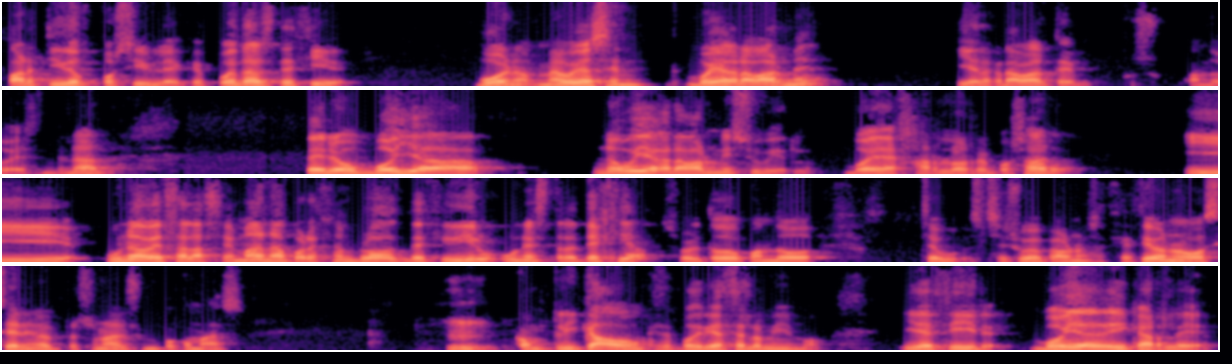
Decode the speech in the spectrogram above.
partidos posible, que puedas decir, bueno, me voy a, voy a grabarme y al grabarte pues, cuando vayas a entrenar, pero voy a, no voy a grabarme y subirlo, voy a dejarlo reposar y una vez a la semana, por ejemplo, decidir una estrategia, sobre todo cuando se, sube para una asociación o algo así a nivel personal es un poco más hmm. complicado, aunque se podría hacer lo mismo. Y decir, voy a dedicarle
